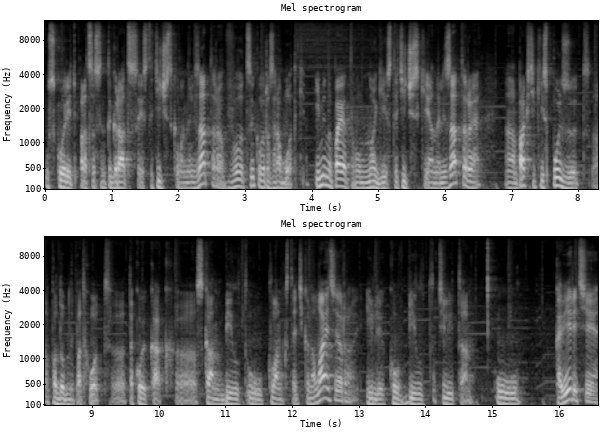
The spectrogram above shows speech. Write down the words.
ускорить процесс интеграции статического анализатора в цикл разработки. Именно поэтому многие статические анализаторы практики используют э, подобный подход, э, такой как scan build у Clang Static Analyzer или cov build утилита у Coverity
